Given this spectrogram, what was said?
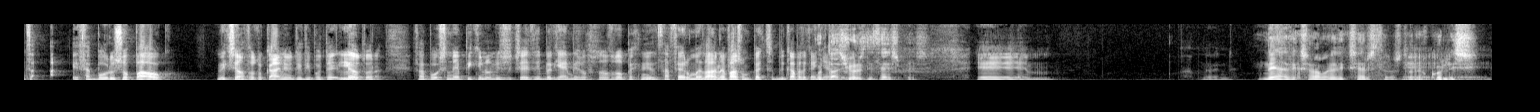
Θα, ε, θα μπορούσε ο Πάοκ, δεν ξέρω αν θα το κάνει οτιδήποτε, λέω τώρα, θα μπορούσε να επικοινωνήσει. Ξέρετε, παιδιά, εμείς με αυτό, αυτό το παιχνίδι θα φέρουμε, θα ανεβάσουμε παίκτες από την ΚΑΠΑ 19. Ο Τασιόρης τι θέση παίζει. Ε, Ναι, δεν ξέρω αν είναι δεξιά-αριστερό τώρα. Ε, Έχω κολλήσει.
